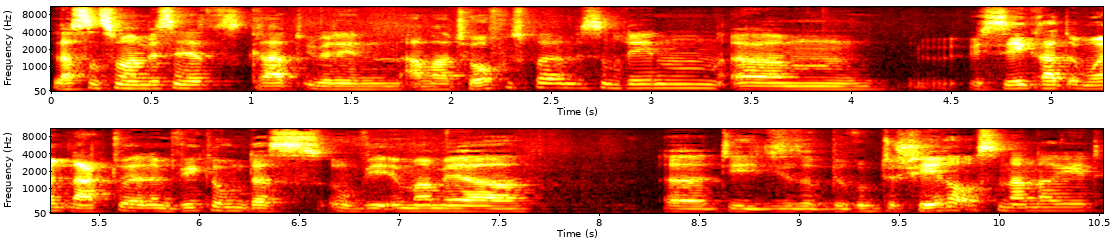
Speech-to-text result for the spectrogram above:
Lass uns mal ein bisschen jetzt gerade über den Amateurfußball ein bisschen reden. Ähm, ich sehe gerade im Moment eine aktuelle Entwicklung, dass irgendwie immer mehr äh, die diese berühmte Schere auseinandergeht,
